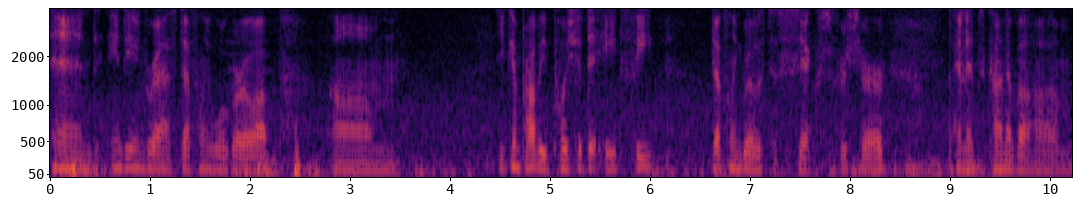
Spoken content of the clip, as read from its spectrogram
and Indian grass definitely will grow up. Um, you can probably push it to eight feet. Definitely grows to six for sure and it's kind of um,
